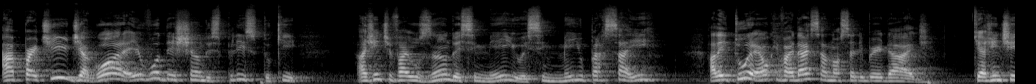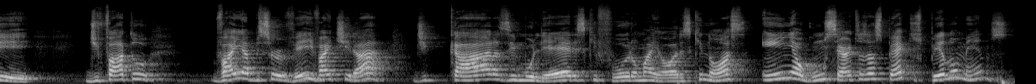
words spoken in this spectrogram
a partir de agora eu vou deixando explícito que a gente vai usando esse meio, esse meio para sair. A leitura é o que vai dar essa nossa liberdade, que a gente de fato vai absorver e vai tirar de caras e mulheres que foram maiores que nós em alguns certos aspectos, pelo menos.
